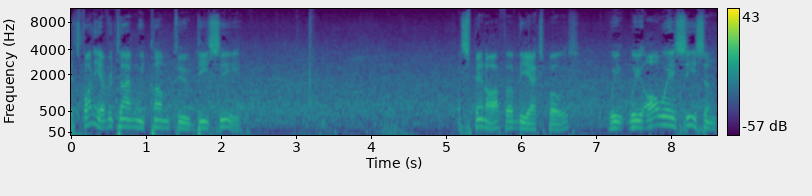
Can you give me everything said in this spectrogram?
It's funny every time we come to DC, a spinoff of the Expos, we we always see some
